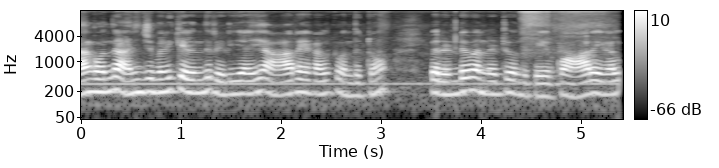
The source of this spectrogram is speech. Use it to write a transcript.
நாங்கள் வந்து அஞ்சு மணிக்கு எழுந்து ரெடியாகி ஆறே காலுக்கு வந்துட்டோம். இப்போ ரெண்டு மணி நேரத்தில் வந்து போயிருக்கோம். ஆறே கால்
